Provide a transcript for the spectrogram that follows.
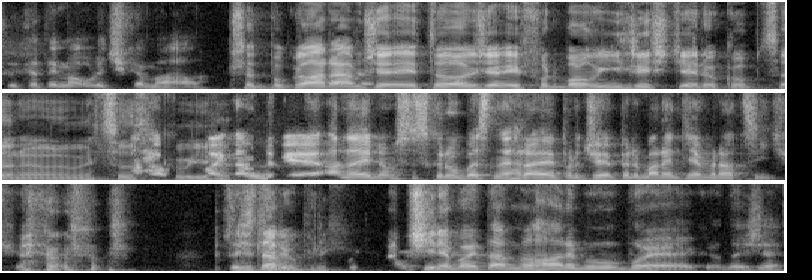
klikatýma uličkama. A... Předpokládám, že i to, že i fotbalový hřiště do kopce, nebo něco takového. Mají tam dvě a na jednom se skoro vůbec nehraje, protože je permanentně v mracích. takže tam dobrý. nebo je tam mlha nebo oboje, jako, takže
